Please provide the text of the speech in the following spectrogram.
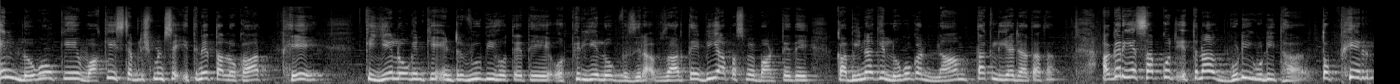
इन लोगों के वाकई इस्टेब्लिशमेंट से इतने ताल्लुक थे कि ये लोग इनके इंटरव्यू भी होते थे और फिर ये लोग वजारतें भी आपस में बांटते थे, काबीना के लोगों का नाम तक लिया जाता था। अगर ये सब कुछ इतना गुड़ी गुड़ी था तो फिर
